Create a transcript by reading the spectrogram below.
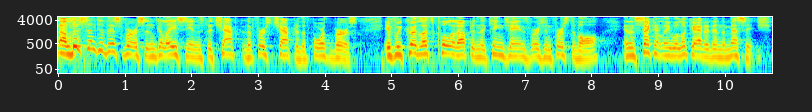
Now, listen to this verse in Galatians, the, chapter, the first chapter, the fourth verse. If we could, let's pull it up in the King James Version, first of all. And then, secondly, we'll look at it in the message.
